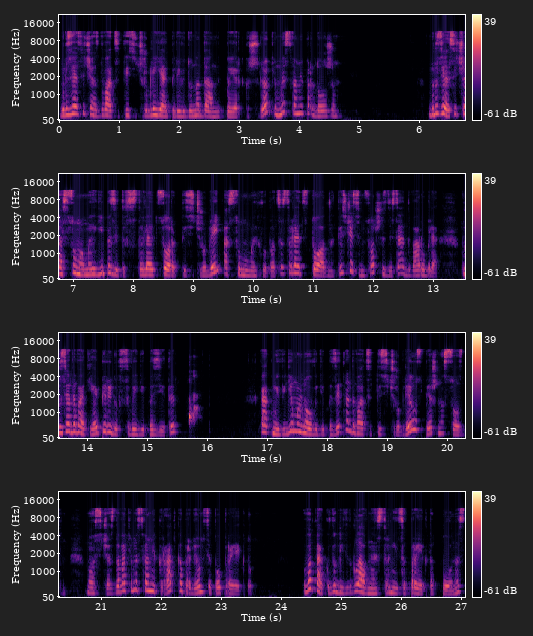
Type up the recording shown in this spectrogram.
Друзья, сейчас 20 тысяч рублей я переведу на данный PR кошелек и мы с вами продолжим. Друзья, сейчас сумма моих депозитов составляет 40 тысяч рублей, а сумма моих выплат составляет 101 762 рубля. Друзья, давайте я перейду в свои депозиты. Как мы видим, мой новый депозит на 20 тысяч рублей успешно создан. Ну а сейчас давайте мы с вами кратко пройдемся по проекту. Вот так выглядит главная страница проекта Ponost.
